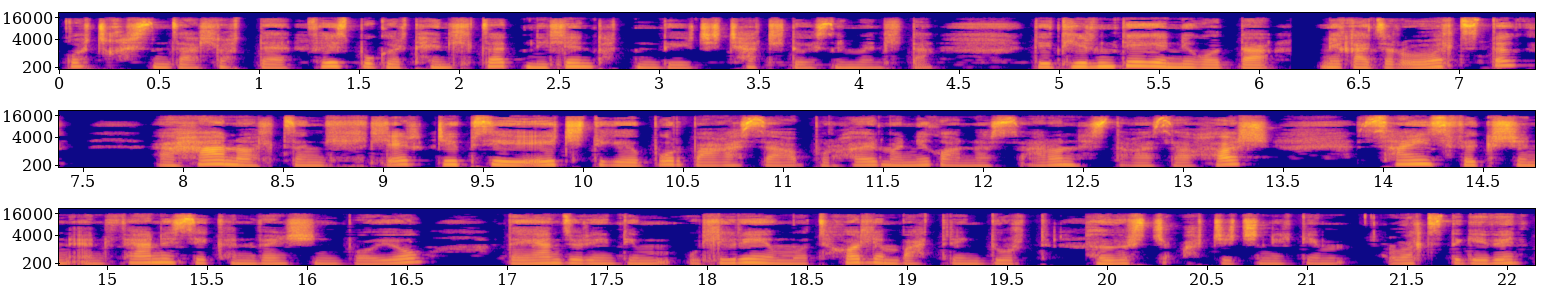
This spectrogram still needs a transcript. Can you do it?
30 гарсан залуутай Facebook-оор танилцаад нэлээд дотн дэж чаталдаг байсан юм байна л да. Тэгээ тэрнтэйгээ нэг удаа нэг газар уулздаг хаана уулцсан гэхлээр Gypsy ээжтэйгээ бүр багасаа бүр 2001 оноос 10 настайгаас хойш Science Fiction and Fantasy Convention буюу одоо янз бүрийн тийм үлгэрийн юм уу зохиолын баатрын дүрд хувирч очиж нэг тийм уулздаг ивент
